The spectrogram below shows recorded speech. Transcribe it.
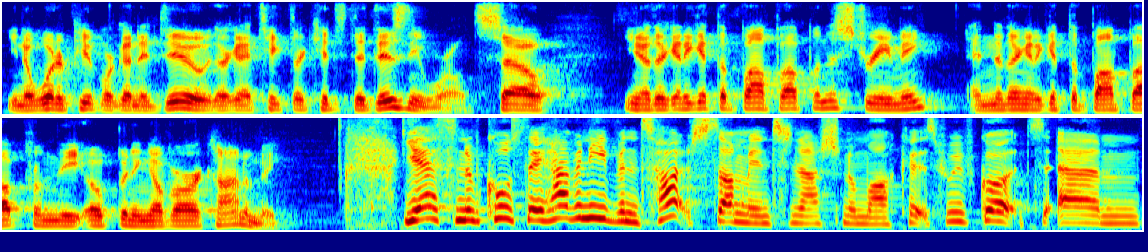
you know, what are people going to do? They're going to take their kids to Disney World. So, you know, they're going to get the bump up on the streaming, and then they're going to get the bump up from the opening of our economy. Yes, and of course they haven't even touched some international markets. We've got um,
